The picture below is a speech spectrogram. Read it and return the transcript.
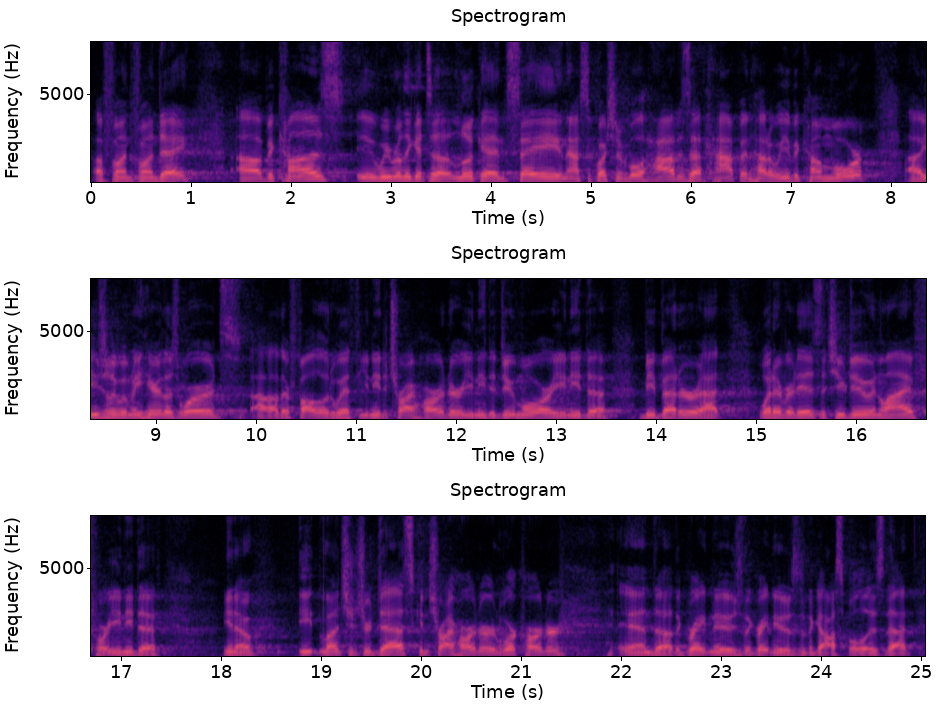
a fun, fun day uh, because we really get to look and say and ask the question of, well, how does that happen? How do we become more? Uh, usually, when we hear those words, uh, they're followed with, you need to try harder, you need to do more, you need to be better at whatever it is that you do in life, or you need to, you know, eat lunch at your desk and try harder and work harder. And uh, the great news, the great news of the gospel is that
